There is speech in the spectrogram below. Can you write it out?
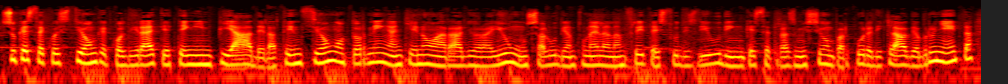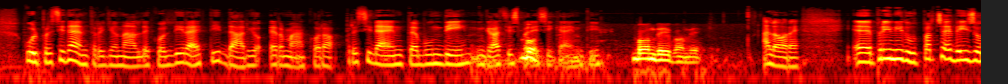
Su queste questioni che col diretti e ten in piade l'attenzione o tornin anche noi a Radio Rai 1 un saluto di Antonella Lanfritta e studi di Udin in questa trasmissione per cura di Claudia Brugnetta con il presidente regionale col diretti Dario Ermacora. Presidente, buondì, grazie per i Kenti Buondì, buondì allora, eh, prima di tutto, perché vedo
